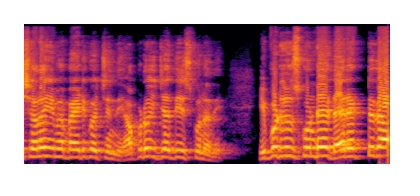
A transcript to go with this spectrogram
విషయంలో ఈమె బయటకు వచ్చింది. అప్పుడు ఇజ్జత్ తీసుకున్నది. ఇప్పుడు చూసుకుంటే డైరెక్ట్గా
